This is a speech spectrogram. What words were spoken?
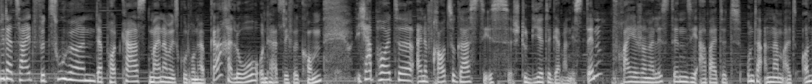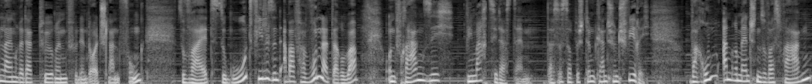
ist wieder Zeit für Zuhören, der Podcast. Mein Name ist Gudrun Höpker. Hallo und herzlich willkommen. Ich habe heute eine Frau zu Gast. Sie ist studierte Germanistin, freie Journalistin. Sie arbeitet unter anderem als Online-Redakteurin für den Deutschlandfunk. Soweit, so gut. Viele sind aber verwundert darüber und fragen sich, wie macht sie das denn? Das ist doch bestimmt ganz schön schwierig. Warum andere Menschen sowas fragen?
